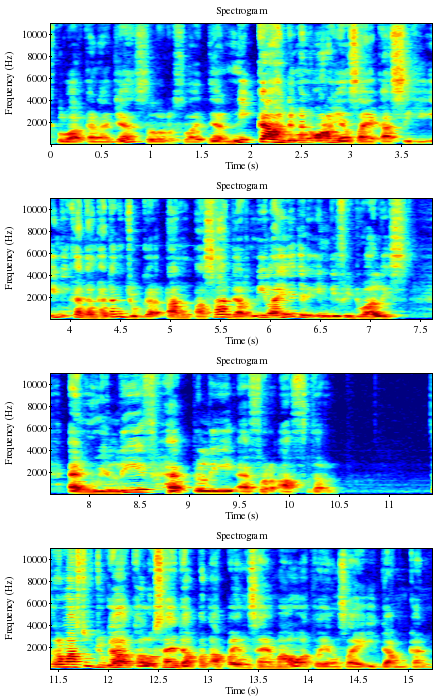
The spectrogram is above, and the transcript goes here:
keluarkan aja seluruh slide-nya. Nikah dengan orang yang saya kasihi. Ini kadang-kadang juga tanpa sadar nilainya jadi individualis and we live happily ever after. Termasuk juga kalau saya dapat apa yang saya mau atau yang saya idamkan.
